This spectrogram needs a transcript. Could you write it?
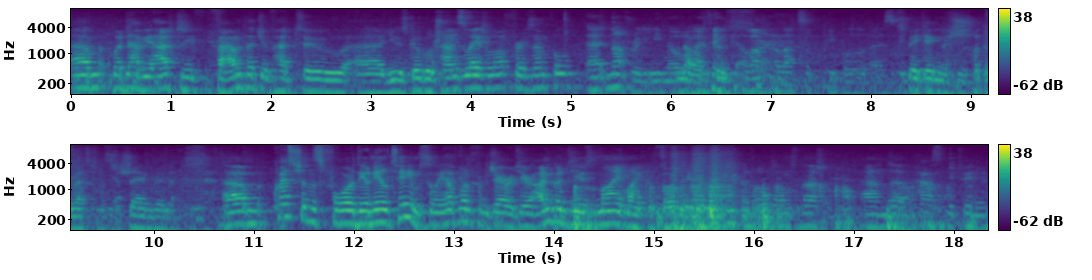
Um, but have you actually found that you've had to uh, use Google Translate a lot, for example? Uh, not really. No, No, I think a lot, lots of people uh, speak, Speak English and put the rest of us Yeah. to shame, really. Um, questions for the O'Neill team. So we have one from Jared here. I'm going to use my microphone because you can hold on to that and uh, pass it between you.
